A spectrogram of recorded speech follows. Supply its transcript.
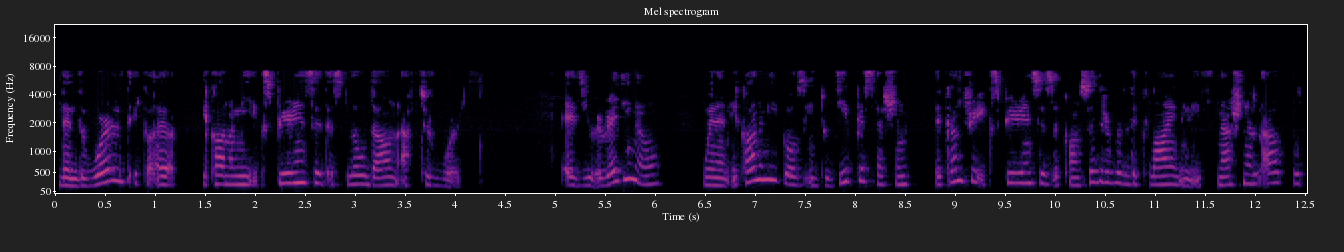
Then the world eco uh, economy experienced a slowdown afterwards. As you already know, when an economy goes into deep recession, the country experiences a considerable decline in its national output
